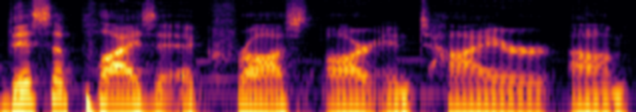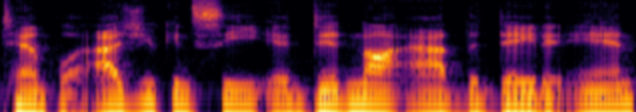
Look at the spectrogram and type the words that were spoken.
this applies it across our entire um, template. As you can see, it did not add the data in,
